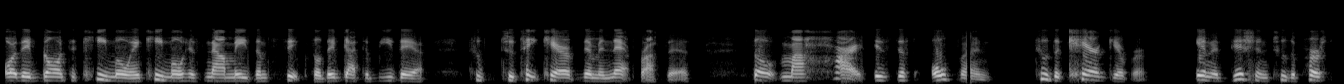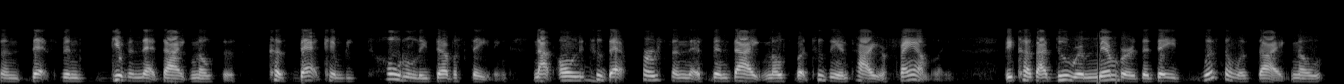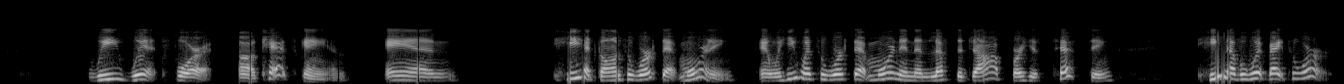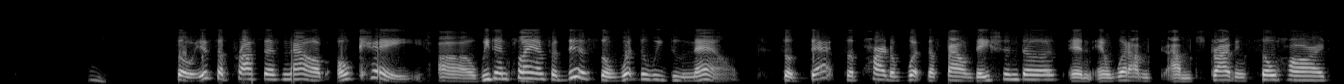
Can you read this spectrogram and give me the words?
or they've gone to chemo and chemo has now made them sick, so they've got to be there to to take care of them in that process. So my heart is just open to the caregiver in addition to the person that's been given that diagnosis because that can be totally devastating, not only to mm. that person that's been diagnosed, but to the entire family. Because I do remember the day Winston was diagnosed, we went for uh, CAT scans, and he had gone to work that morning. And when he went to work that morning and left the job for his testing, he never went back to work. So it's a process now of okay, uh, we didn't plan for this, so what do we do now? So that's a part of what the foundation does, and and what I'm I'm striving so hard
